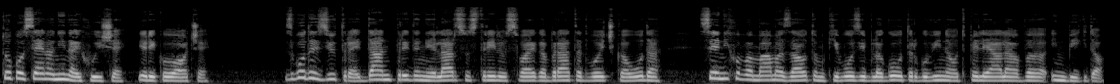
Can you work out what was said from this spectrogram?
To pa vseeno ni najhujše, je rekel oče. Zgodaj zjutraj, dan preden je Lars ustrelil svojega brata dvojčka Oda, se je njihova mama z avtom, ki vozi blago v trgovino, odpeljala v Inbigdo.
